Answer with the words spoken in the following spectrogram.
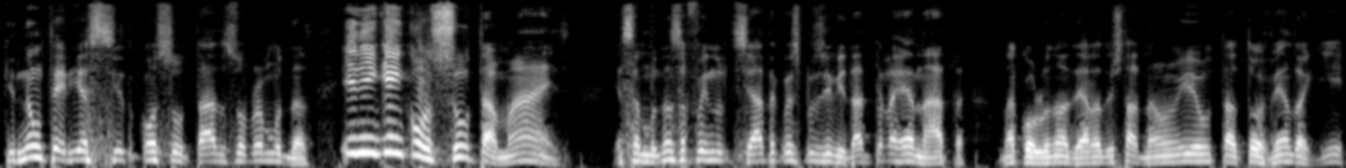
que não teria sido consultado sobre a mudança. E ninguém consulta mais. Essa mudança foi noticiada com exclusividade pela Renata na coluna dela do Estadão e eu estou vendo aqui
